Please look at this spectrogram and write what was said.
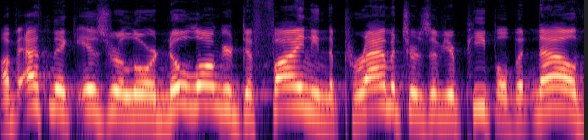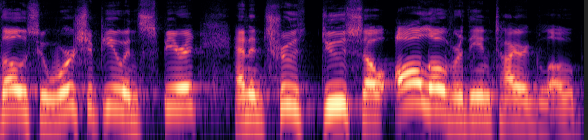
of ethnic Israel, Lord, no longer defining the parameters of your people, but now those who worship you in spirit and in truth do so all over the entire globe.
